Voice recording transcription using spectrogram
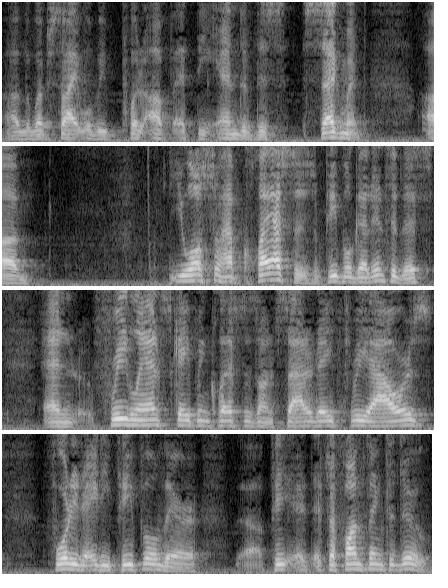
Uh, the website will be put up at the end of this segment. You also have classes, and people get into this, and free landscaping classes on Saturday, three hours, 40 to 80 people. They're, uh, it's a fun thing to do.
